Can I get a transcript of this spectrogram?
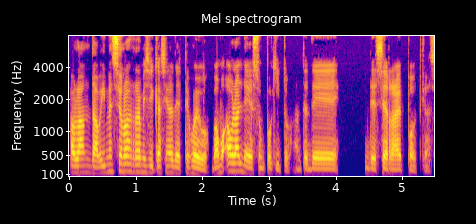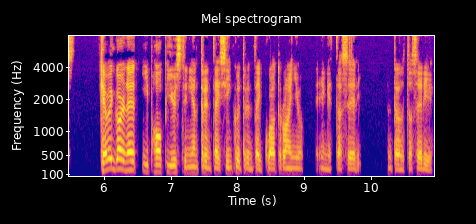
hablando, David mencionó las ramificaciones de este juego. Vamos a hablar de eso un poquito antes de, de cerrar el podcast. Kevin Garnett y Paul Pierce tenían 35 y 34 años en esta serie, entrando esta serie.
